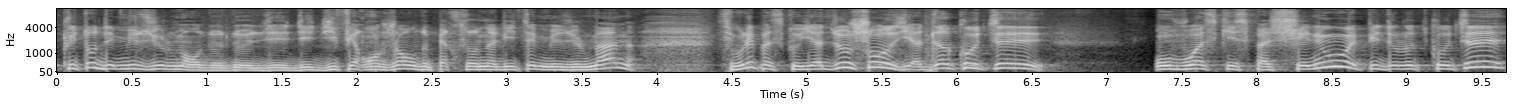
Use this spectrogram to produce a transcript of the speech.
plutôt des musulmans, de, des, des, différents genres de personnalités musulmanes, si vous voulez, parce qu'il y a deux choses. Il y a d'un côté, on voit ce qui se passe chez nous, et puis de l'autre côté,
